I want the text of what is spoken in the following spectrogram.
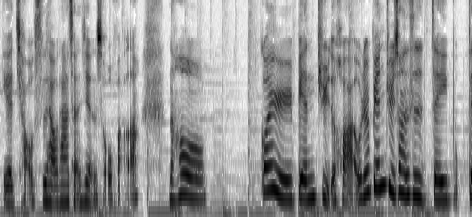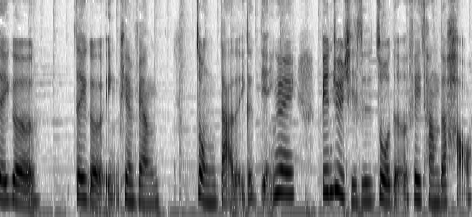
一个巧思，还有他呈现的手法啦。然后关于编剧的话，我觉得编剧算是这一部这一个。这个影片非常重大的一个点，因为编剧其实做的非常的好，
